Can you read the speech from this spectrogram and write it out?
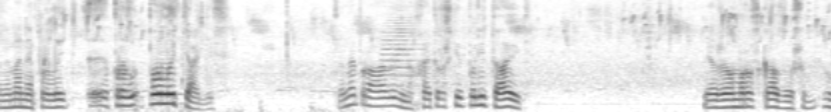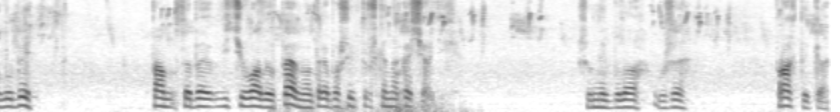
вони мене е, пролетять десь. Це неправильно, хай трошки політають. Я вже вам розказував, щоб голуби там себе відчували впевнено, треба ще їх трошки накачати їх. Щоб в них була вже практика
